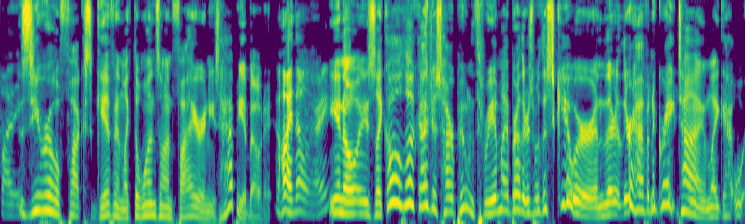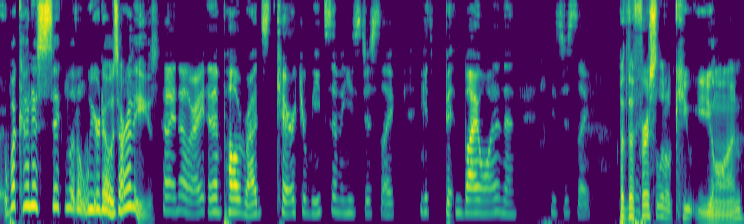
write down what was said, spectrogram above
funny. zero fucks given. Like the one's on fire, and he's happy about it. Oh, I know, right? You know, he's like, "Oh, look, I just harpooned three of my brothers with a skewer, and they're they're having a great time." Like, wh- what kind of sick little weirdos are these? I know, right? And then Paul Rudd's character meets him, and he's just like, he gets bitten by one, and then he's just like, But the first little cute yawn,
